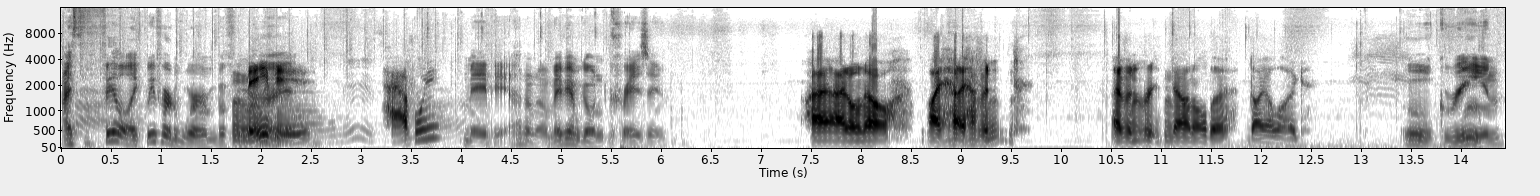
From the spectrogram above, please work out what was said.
I feel like we've heard worm before. Maybe. right? Have we? Maybe. I don't know. Maybe I'm going crazy. I, I don't know. I, I haven't I haven't written down all the dialogue. Ooh, green.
